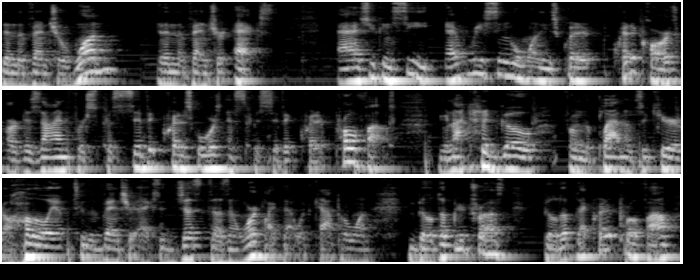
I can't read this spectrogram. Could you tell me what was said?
then the Venture 1, and then the Venture X. As you can see, every single one of these credit, credit cards are designed for specific credit scores and specific credit profiles. You're not going to go from the platinum secured all the way up to the Venture X. It just doesn't work like that with Capital One. Build up your trust, build up that credit profile,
